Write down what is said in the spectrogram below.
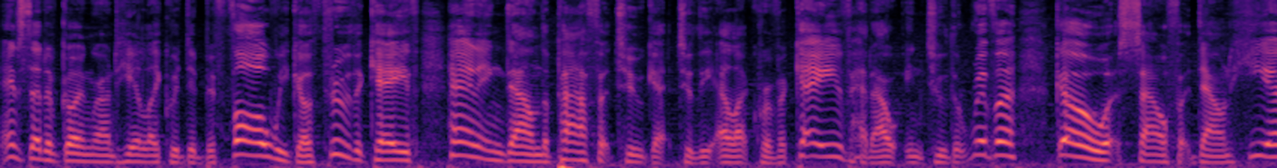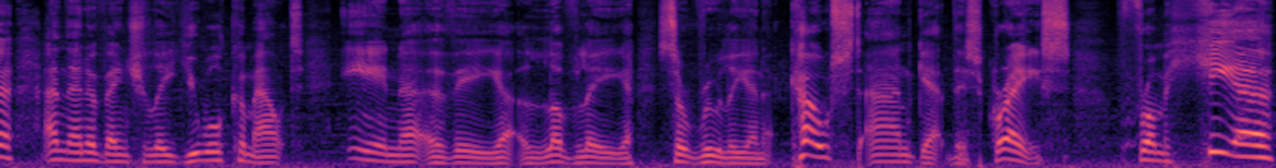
Instead of going around here like we did before, we go through the cave, heading down the path to get to the Ellac River Cave, head out into the river, go south down here, and then eventually you will come out in the lovely Cerulean coast and get this grace. From here,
